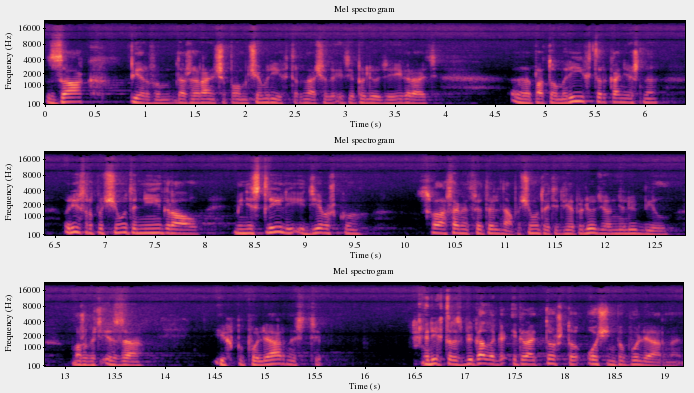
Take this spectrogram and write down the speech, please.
Зак первым, даже раньше, по-моему, чем Рихтер, начал эти прелюдии играть. Э, потом Рихтер, конечно. Рихтер почему-то не играл Министрели и девушку с волосами цвета льна. Почему-то эти две прелюдии он не любил. Может быть, из-за их популярности. Рихтер избегал играть то, что очень популярно.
